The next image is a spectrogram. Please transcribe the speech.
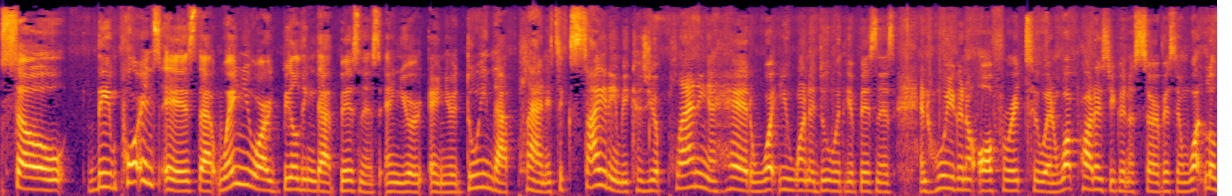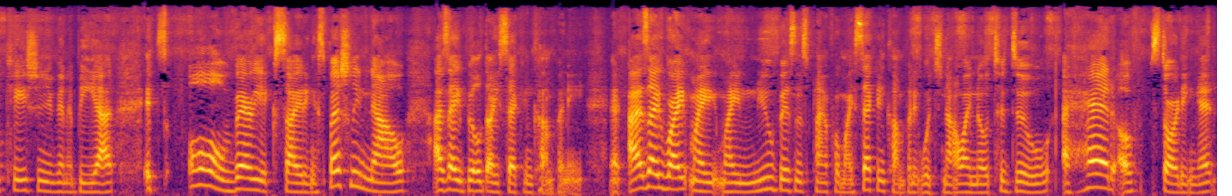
so the importance is that when you are building that business and you're and you're doing that plan it's exciting because you're planning ahead what you want to do with your business and who you're going to offer it to and what products you're going to service and what location you're going to be at. It's all very exciting especially now as i build my second company. And as i write my my new business plan for my second company which now i know to do ahead of starting it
